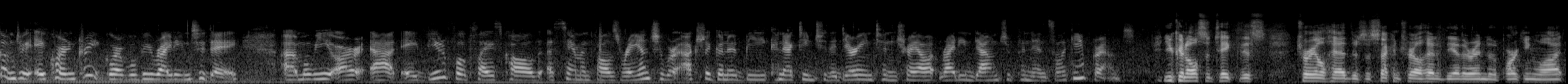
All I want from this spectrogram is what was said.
welcome to Acorn Creek where we'll be riding today. Um, we are at a beautiful place called a Salmon Falls Ranch. We're actually going to be connecting to the Darrington Trail riding down to Peninsula Campground. You can also take this trailhead. There's a second trailhead at the other end of the parking lot,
